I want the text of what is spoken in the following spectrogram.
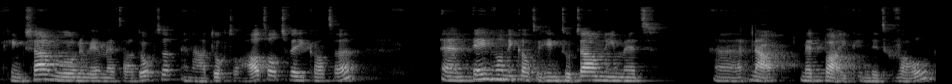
ging samenwonen weer met haar dochter. En haar dochter had al twee katten. En een van die katten ging totaal niet met, uh, nou, met Pike in dit geval.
